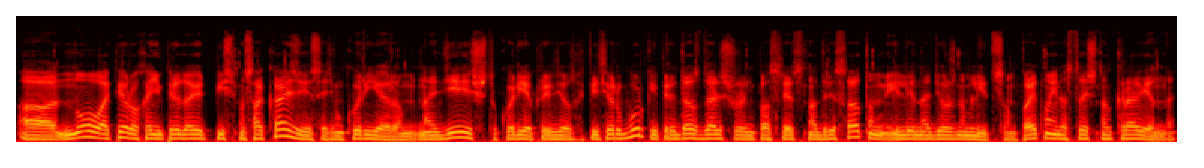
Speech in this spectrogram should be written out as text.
а, но, во-первых, они передают письма с Аказии, с этим курьером, надеясь, что курьер приведет их в Петербург и передаст дальше уже непосредственно адресатам или надежным лицам. Поэтому они достаточно откровенны.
